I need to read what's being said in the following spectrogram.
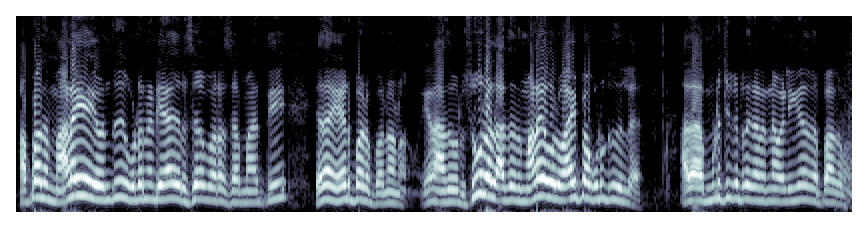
அப்போ அந்த மலையை வந்து உடனடியாக ரிசர்வ் ஃபாரஸ்ட்டை மாற்றி ஏதாவது ஏற்பாடு பண்ணணும். ஏன்னா அது ஒரு சூழல். அது மலை ஒரு வாய்ப்பாக கொடுக்குதில்ல. அதை முடிச்சுக்கிட்டுருக்கான என்ன வழிங்க அதை பார்க்கணும்.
